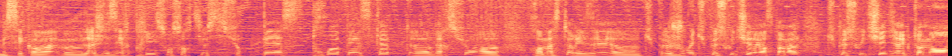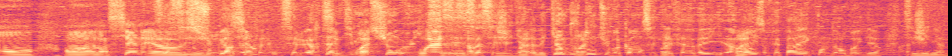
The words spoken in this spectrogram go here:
Mais c'est quand même, là, je les ai repris, ils sont sortis aussi sur PS3, PS4, euh, version euh, remasterisée. euh, tu peux jouer, tu peux switcher. D'ailleurs, c'est pas mal. Tu peux switcher directement en, en- à l'ancienne et Ça, euh, c'est nouveau super ancien. bien fait. C'est le R-Type Dimension EX. Ouais, c'est et ça, ça. c'est génial. Ouais. Avec un bouton, tu vois comment c'était Ouais. fait avec. Et avant, Ouais. ils ont fait pareil avec Wonder Boy d'ailleurs. C'est génial.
